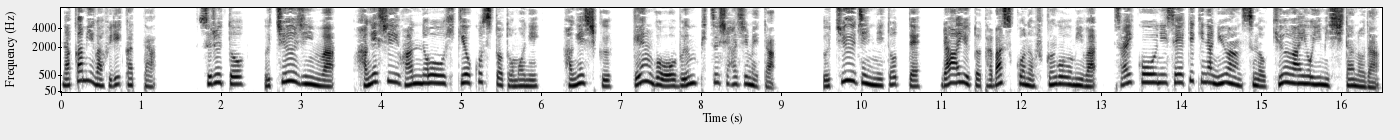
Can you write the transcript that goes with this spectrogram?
中身が振り交った。すると、宇宙人は激しい反応を引き起こすとともに、激しく言語を分泌し始めた。宇宙人にとって、ラー油とタバスコの複合味は最高に性的なニュアンスの求愛を意味したのだ。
